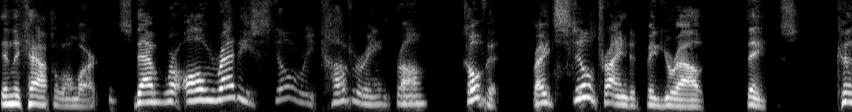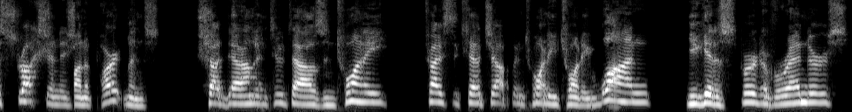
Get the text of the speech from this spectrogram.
in the capital markets that were already still recovering from COVID, right? Still trying to figure out things. Construction on apartments shut down in 2020, tries to catch up in 2021. You get a spurt of renters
